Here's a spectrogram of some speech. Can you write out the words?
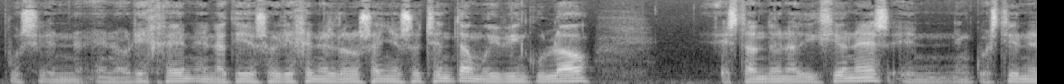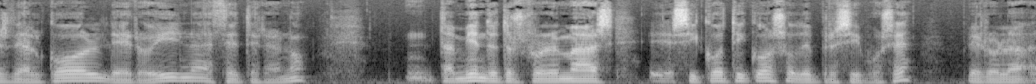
Pues en, origen, en aquellos orígenes de los años 80, muy vinculado, estando en adicciones, en, en cuestiones de alcohol, de heroína, etcétera, ¿no? También de otros problemas psicóticos o depresivos, ¿eh? Pero la,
